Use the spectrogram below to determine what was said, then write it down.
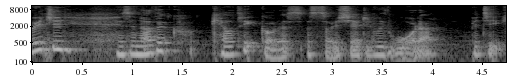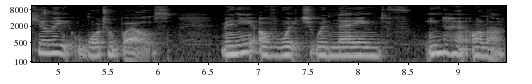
Bridget is another Celtic goddess associated with water, particularly water wells, many of which were named in her honour.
